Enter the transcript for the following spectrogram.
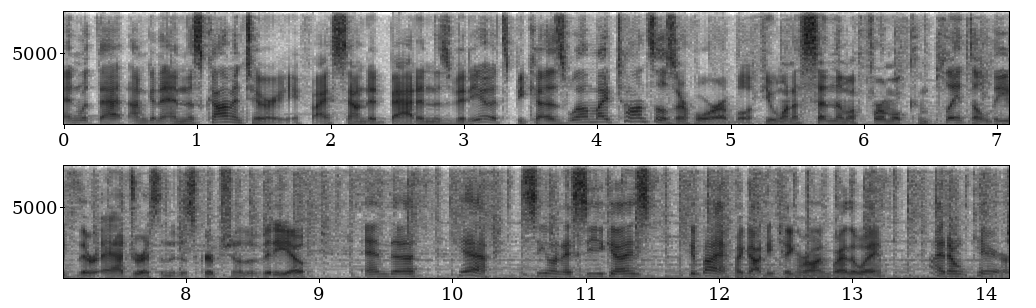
And with that, I'm going to end this commentary. If I sounded bad in this video, it's because, well, my tonsils are horrible. If you want to send them a formal complaint, I'll leave their address in the description of the video. And, uh, yeah, see you when I see you guys. Goodbye. If I got anything wrong, by the way, I don't care.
